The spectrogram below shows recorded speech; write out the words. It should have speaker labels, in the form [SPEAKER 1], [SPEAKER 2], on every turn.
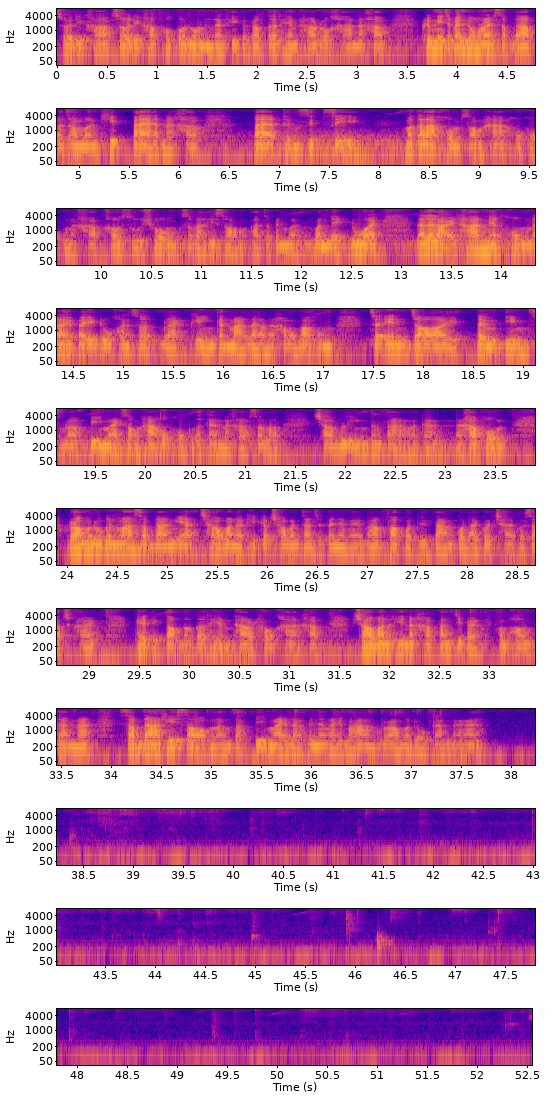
[SPEAKER 1] สวัสดีครับ สวัสดีครับ พบกับดวงหนึ่งนาทีกับดรเทมทาโรคัสนะครับ คลิปนี้จะเป็นดวงรายสัปดาห์ประจำวันที่ 8 นะครับ8ถึง14 มกราคม 2566 นะครับ เข้าสู่ช่วงสัปดาห์ที่ 2 อาจจะเป็นวันวันเด็กด้วย และหลาย ๆ ท่านเนี่ยคงได้ไปดูคอนเสิร์ต Blackpink กันมาแล้วนะครับผมว่าคงจะ enjoy เต็มอิ่มสำหรับปีใหม่ 2566 แล้วกันนะครับสำหรับชาวบลิงต่าง ๆ แล้วกันนะครับผมเรามาดูกันว่าสัปดาห์นี้ชาววันอาทิตย์กับชาววันจันทร์จะเป็นยังไงบ้าง ฝากกดติดตามกดไลค์กดแชร์กด subscribe เพจ TikTok Dr. Thames Tarot Card ครับชาววันอาทิตย์นะครับตั้งจิตไปพร้อม ๆ กันนะสัปดาห์ที่ 2 หลังจากปีใหม่แล้วเป็นยังไงบ้าง เรามาดูกันนะ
